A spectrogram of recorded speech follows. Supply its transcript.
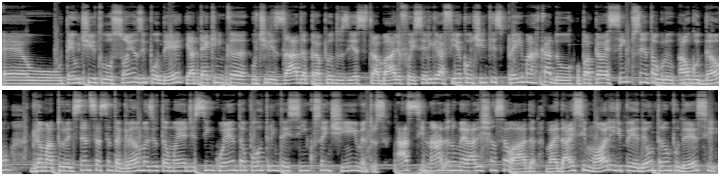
é o, tem o título Sonhos e Poder e a técnica utilizada para produzir esse trabalho foi serigrafia com tinta spray e marcador. O papel é 100% algru- algodão, gramatura de 160 gramas e o tamanho é de 50 por 35 centímetros. Assinada, numerada e chancelada. Vai dar esse mole de perder um trampo desse?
